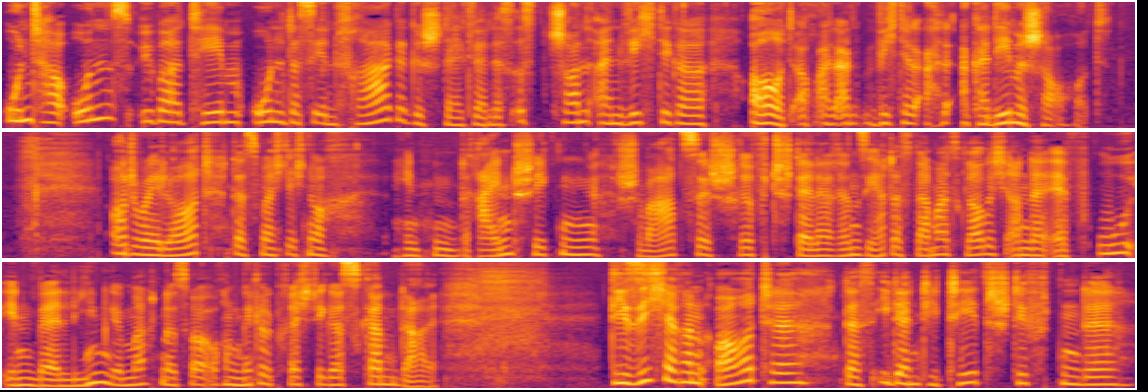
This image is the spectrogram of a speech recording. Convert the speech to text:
unter uns über Themen, ohne dass sie in Frage gestellt werden. Das ist schon ein wichtiger Ort, auch ein, ein wichtiger akademischer Ort. Audrey Lorde, das möchte ich noch hinten reinschicken, schwarze Schriftstellerin. Sie hat das damals, glaube ich, an der FU in Berlin gemacht und das war auch ein mittelprächtiger Skandal. Die sicheren Orte, das Identitätsstiftende,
